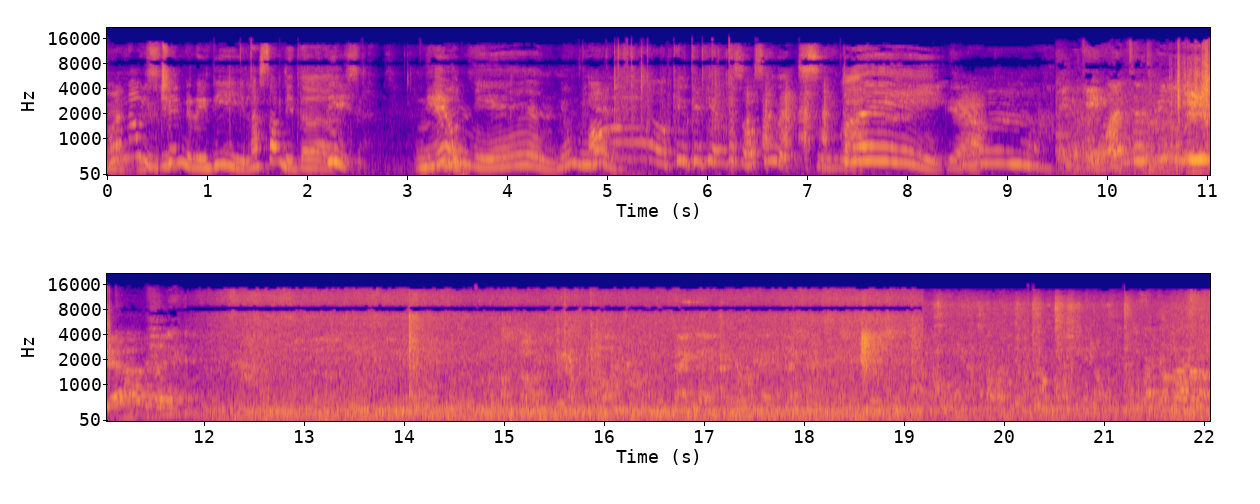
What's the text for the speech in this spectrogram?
Oh, now you change already. Last time 你的牛年，牛年。哦，OK OK OK，那个时候是鼠吧？对。 Yeah. Okay, one, two, three. Oh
